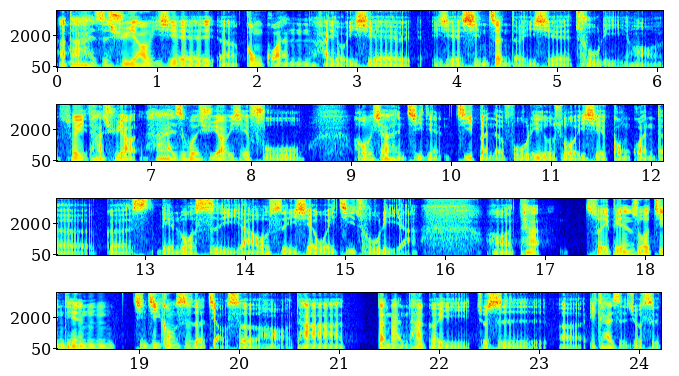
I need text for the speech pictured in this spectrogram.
那他还是需要一些呃公关，还有一些一些行政的一些处理哈。所以他需要，他还是会需要一些服务，和一些很基点基本的服务，例如说一些公关的个联络事宜啊，或是一些危机处理啊。好，他所以变成说，今天经纪公司的角色哈，他。当然，他可以就是呃一开始就是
